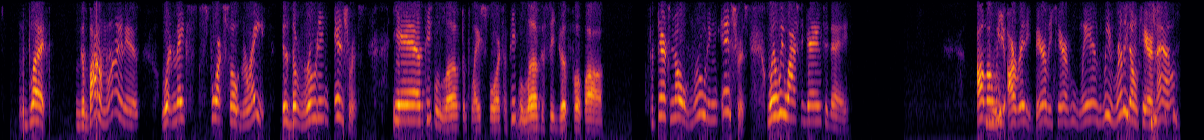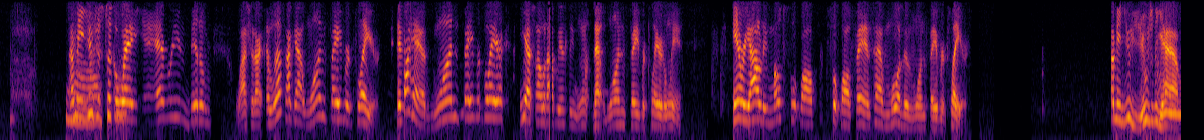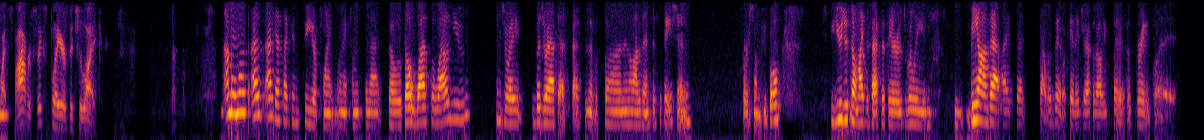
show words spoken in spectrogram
But the bottom line is what makes sports so great is the rooting interest. Yeah, people love to play sports and people love to see good football, but there's no rooting interest. When we watch the game today, although mm-hmm. we already barely care who wins, we really don't care now. I mean, you just took away every bit of why should I unless I got one favorite player. If I had one favorite player, yes, I would obviously want that one favorite player to win. In reality, most football football fans have more than one favorite player. I mean, you usually have mm-hmm. like five or six players that you like. I mean, that's, I, I guess I can see your point when it comes to that. So, so while so while you enjoyed the draft aspect and it was fun and a lot of anticipation for some people, you just don't like the fact that there is really beyond that, like that that was it. Okay, they drafted all these players. That's great, but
